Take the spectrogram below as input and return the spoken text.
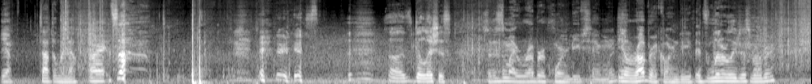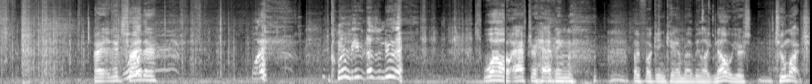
Yeah. It's out the window. All right. So there it is. Oh, it's delicious. So this is my rubber corned beef sandwich. You know, rubber corned beef. It's literally just rubber. All right, a good try there. What? Corned beef doesn't do that. Whoa! After having my fucking camera, I'd be like, no, you're too much.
